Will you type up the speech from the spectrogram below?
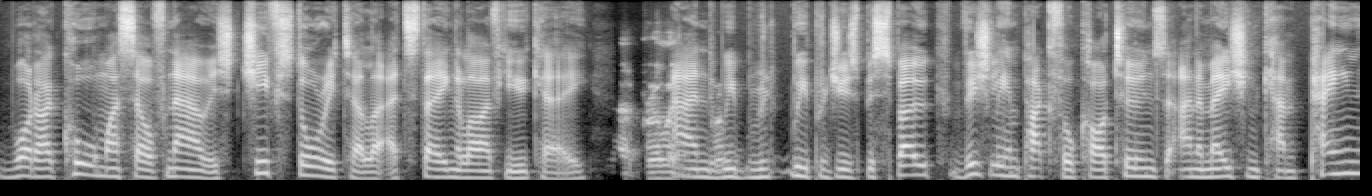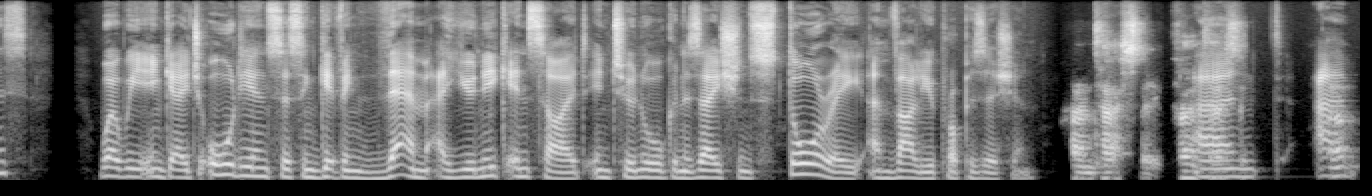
what I call myself now is chief storyteller at Staying Alive UK. Yeah, brilliant. And brilliant. we we produce bespoke, visually impactful cartoons, animation campaigns where we engage audiences in giving them a unique insight into an organization's story and value proposition. Fantastic, fantastic. And, and, um,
